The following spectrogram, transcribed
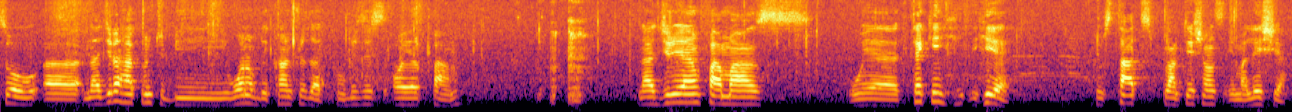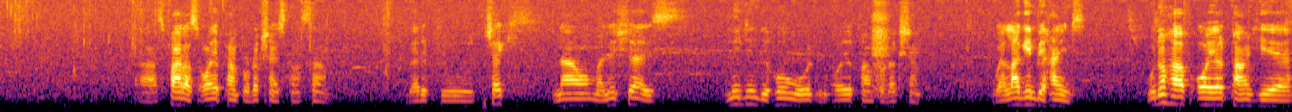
So uh, Nigeria happened to be one of the countries that produces oil palm. Nigerian farmers were taken here to start plantations in Malaysia as far as oil palm production is concerned. But if you check now, Malaysia is leading the whole world in oil palm production. We're lagging behind. We don't have oil palm here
